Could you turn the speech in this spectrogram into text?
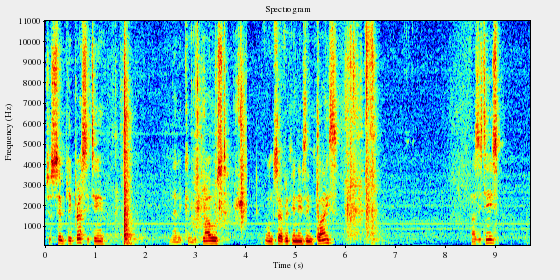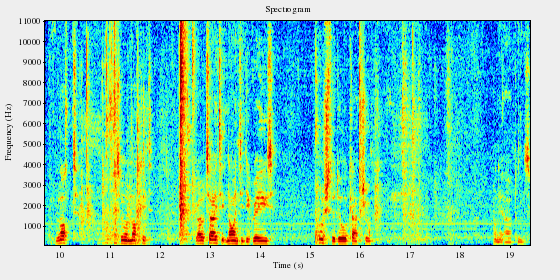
just simply press it in and then it can be closed once everything is in place. As it is locked to unlock it rotate it 90 degrees push the door catch up and it opens.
